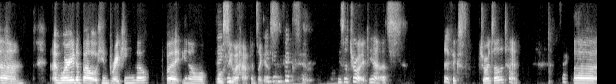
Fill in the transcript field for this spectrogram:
Um, I'm worried about him breaking though, but you know we'll They we'll see what happens. I They guess can fix him. he's a droid. Yeah, that's they fix droids all the time. Exactly. Uh,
